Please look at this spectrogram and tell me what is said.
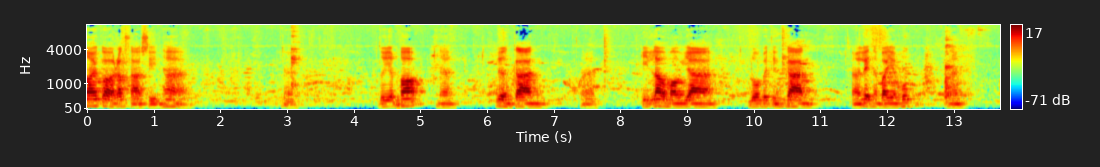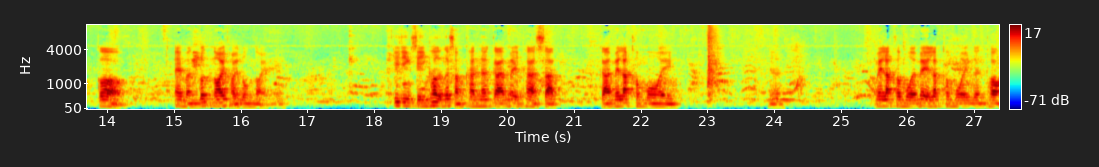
น้อยๆ ก็รักษาศีลห้านะโดยเฉพาะนะเรื่องการนะกินเหล้าเมายา รวมไปถึงการเล่นอบายมุกนะก็ให้มันลดน้อยถอยลงหน่อยจริงๆศีลข้ออื่นก็สำคัญนะการไม่ฆ่าสัตว์ การไม่ลักขโมยนะไม่ลักขโมยไม่ลักขโมยเงินทอง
